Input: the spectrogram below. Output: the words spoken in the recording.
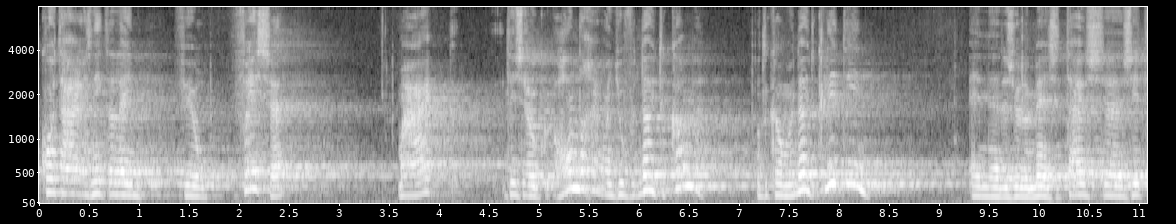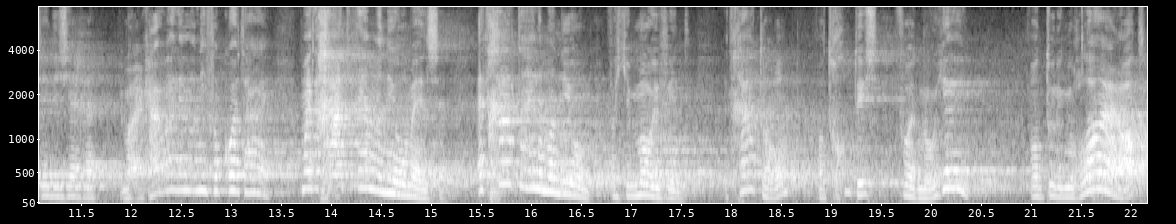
kort haar is niet alleen veel frisser, maar het is ook handiger, want je hoeft het nooit te kammen. Want er komen nooit klitten in. En eh, er zullen mensen thuis eh, zitten die zeggen, "Ja, maar ik hou helemaal niet van kort haar. Maar daar gaat het helemaal niet om, mensen. Het gaat er helemaal niet om wat je mooi vindt. Het gaat erom wat goed is voor het milieu. Want toen ik nog lang haar had,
